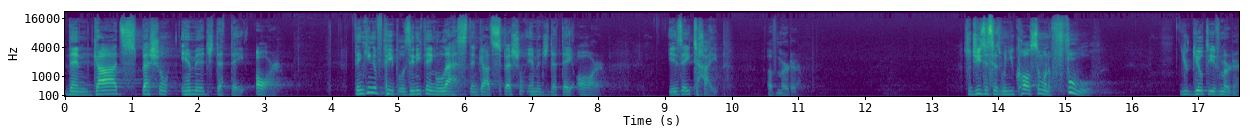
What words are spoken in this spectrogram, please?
than God's special image that they are. Thinking of people as anything less than God's special image that they are is a type of murder. So Jesus says when you call someone a fool, you're guilty of murder.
